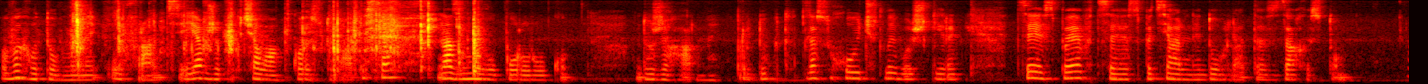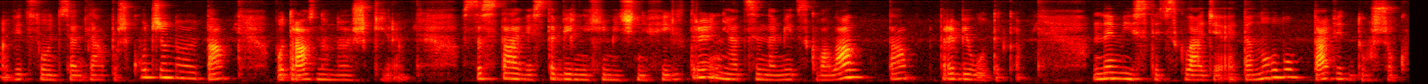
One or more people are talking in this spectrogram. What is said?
виготовлений у Франції. Я вже почала користуватися на зимову пору року. Дуже гарний продукт для сухої чутливої шкіри. Цей SPF це спеціальний догляд з захистом від сонця для пошкодженої та подразненої шкіри. В составі стабільні хімічні фільтри, ніацинамід, сквалан та пребіотики. Не містить в складі етанолу та віддушок.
